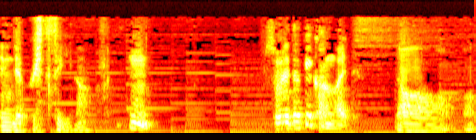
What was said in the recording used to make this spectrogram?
戦略室的な。うん。それだけ考えてる。ああ。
